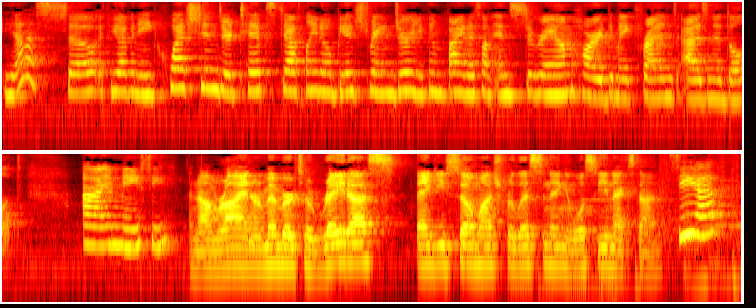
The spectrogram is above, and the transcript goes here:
Yes, so if you have any questions or tips, definitely don't be a stranger. You can find us on Instagram, Hard to Make Friends as an Adult. I'm Macey. And I'm Ryan. Remember to rate us. Thank you so much for listening, and we'll see you next time. See ya!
